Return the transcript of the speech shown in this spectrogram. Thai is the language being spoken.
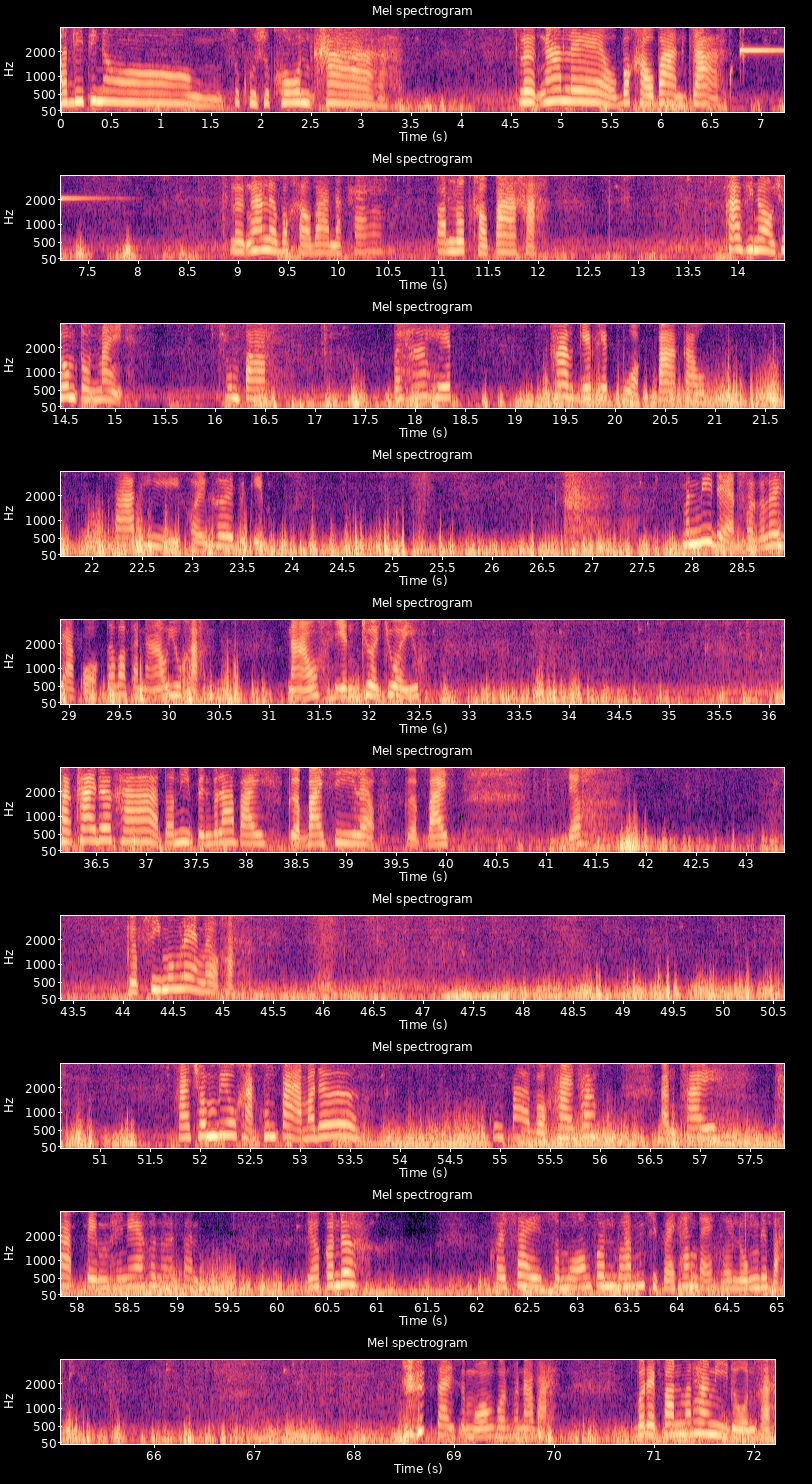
วัสดีพี่น้อง สุขุสุโคนค่ะ เลิกงานแล้วบ่เขาบ้านจ้าเลิกงานแล้วบ่เขาบ้านนะคะปั้นรถเขาปลาค่ะพาพี่น้องชมต้นไม้ชมปลาไปห้าเฮ็ดพาไปเก็บเฮ็ดปวกปลาเกาปลาที่ข่อยเคยไปเก็บ มันมีแดดข่อยก็เลยอยากออกแต่ว่าก็หนาวอยู่ค่ะ หนาว เย็นจ่วยจ่วยอยู่ ทักทายเด้อค่ะ ตอนนี้เป็นเวลาใบเกือบใบซีแล้ว เกือบใบเดี๋ยว เกือบสี่โมงแรงแล้วค่ะพาชมวิวค่ะ คุณป่ามาเด้อ คุณป่าบอกทายทั้งอันไทย ภาพเต็มให้แน่เพื่อนว่าสั่นเดี๋ยวก่อนเด้อคอยใส่สมองก่อนว่ามันสิไปทางใดคอยลงได้บัดนี้ใส่สมองก่อนพนาบาบ่ได้ปั้นมาทางนี้โดนค่ะ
